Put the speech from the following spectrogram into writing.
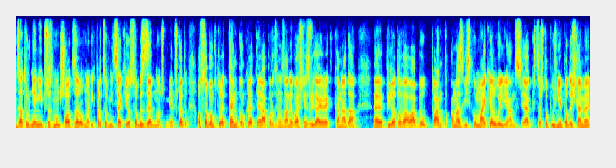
zatrudnieni przez Moonshot, zarówno ich pracownicy, jak i osoby z zewnątrz. Na przykład osobą, które ten konkretny raport związany właśnie z Redirect Canada e, pilotowała, był pan o nazwisku Michael Williams. Jak chcesz, to później podeślemy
